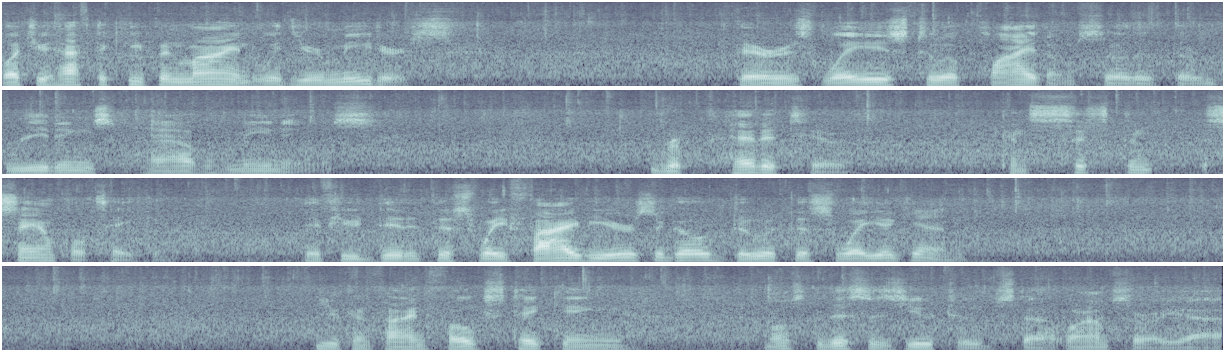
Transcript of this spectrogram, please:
But you have to keep in mind with your meters, there's ways to apply them so that the readings have meanings. Repetitive, consistent sample taking if you did it this way five years ago, do it this way again. You can find folks taking, most of this is YouTube stuff, or I'm sorry, uh,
